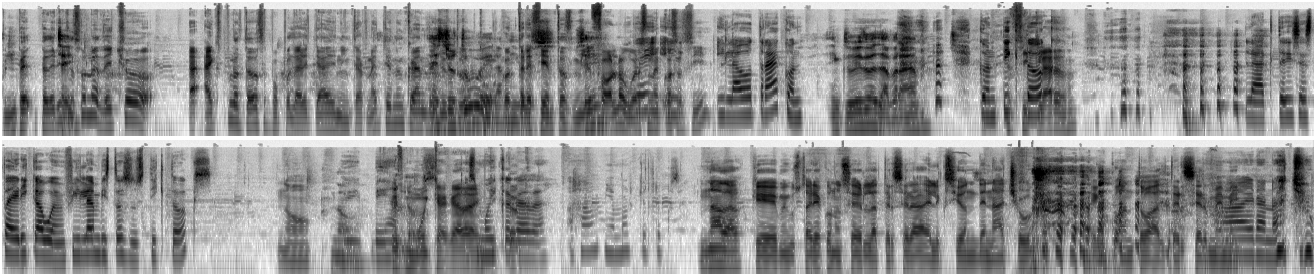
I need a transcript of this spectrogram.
Pe- Pedrito Sí. Sola, de hecho, ha, ha explotado su popularidad en internet. Tiene un canal de Es YouTube youtuber, como con amigos. 300 mil Sí. followers, una cosa y, así. y la otra con, Incluido el Abraham. con Sí, TikTok, claro. la actriz esta Erika Buenfil, ¿han visto sus TikToks? No. No. Es muy cagada Es en muy TikTok. cagada. Ajá, mi amor, ¿qué otra cosa? Nada, que me gustaría conocer la tercera elección de Nacho en cuanto al tercer meme. Ah, era Nacho.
